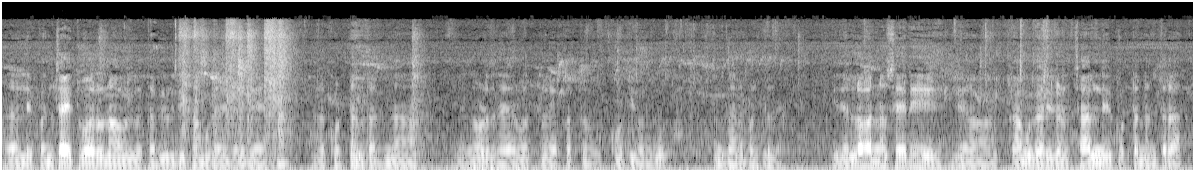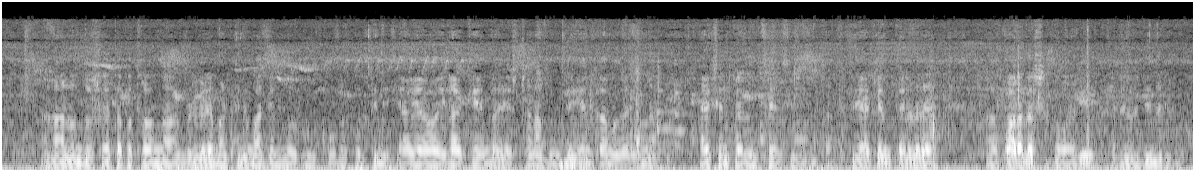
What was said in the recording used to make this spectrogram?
ಅದರಲ್ಲಿ ಪಂಚಾಯತ್ವಾರು ನಾವು ಇವತ್ತು ಅಭಿವೃದ್ಧಿ ಕಾಮಗಾರಿಗಳಿಗೆ ಕೊಟ್ಟಂಥದ್ದನ್ನ ನೋಡಿದ್ರೆ ಅರವತ್ತು, ಎಪ್ಪತ್ತು ಕೋಟಿವರೆಗೂ ಅನುದಾನ ಬರ್ತದೆ. ಇದೆಲ್ಲವನ್ನು ಸೇರಿ ಕಾಮಗಾರಿಗಳು ಚಾಲನೆ ಕೊಟ್ಟ ನಂತರ ನಾನೊಂದು ಶ್ವೇತಪತ್ರವನ್ನು ಬಿಡುಗಡೆ ಮಾಡ್ತೀನಿ, ಮಾಧ್ಯಮದವ್ರಿಗೂ ಕೂಡ ಕೊಡ್ತೀನಿ. ಯಾವ್ಯಾವ ಇಲಾಖೆಯಿಂದ ಎಷ್ಟು ಹಣ ಬಂದಿದೆ, ಏನು ಕಾಮಗಾರಿಯನ್ನು ಆ್ಯಕ್ಷನ್ ಪ್ಲಾನ್ ಸೇರಿಸಿದೆ ಅಂತ. ಯಾಕೆ ಅಂತ ಹೇಳಿದ್ರೆ ಪಾರದರ್ಶಕವಾಗಿ ಅಭಿವೃದ್ಧಿ ನಡೀಬೇಕು.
